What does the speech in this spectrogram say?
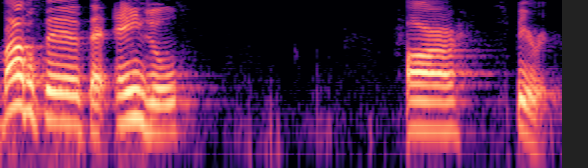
Bible says that angels are spirits.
